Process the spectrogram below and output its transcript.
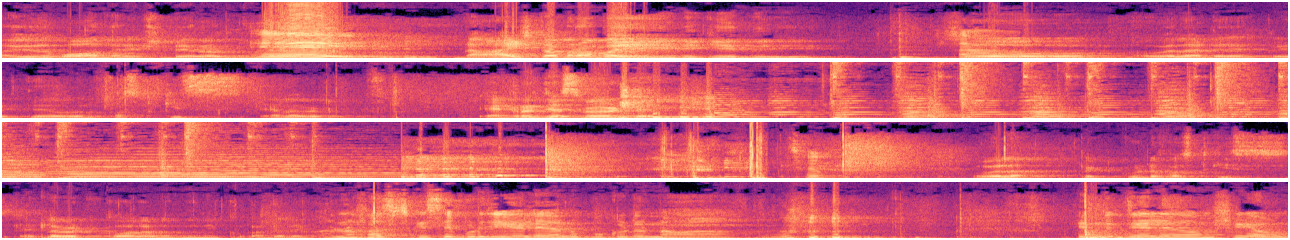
అదేదో బాగుంది నెక్స్ట్ డేర్ అడుగు ఏ నా ఇష్టం రాబాయి నీకేంది? సో ఒకవేళ అంటే పెడితే ఫస్ట్ కిస్ ఎలా పెట్టు ఎంకరేజ్ చేస్తున్నావు అంటే. ఒకవేళ పెట్టుకుంటే ఫస్ట్ కిస్ ఎట్లా పెట్టుకోవాలని ఉంది నీకు? అంటే లైక్ ఫస్ట్ కిస్ ఎప్పుడు చేయలేదని ఒప్పుకుంటున్నావా? ఎందుకు చేయలేదు వంశీ? అవు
